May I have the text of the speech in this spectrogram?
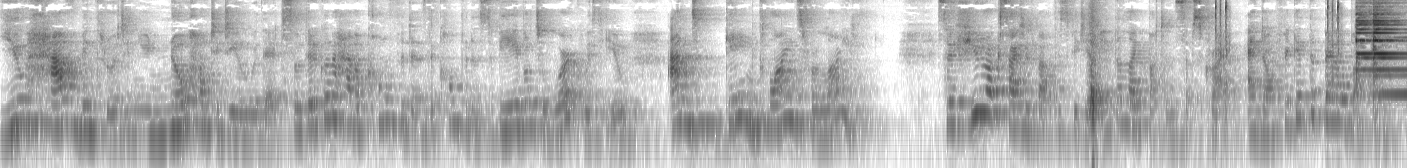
you have been through it and you know how to deal with it. So they're going to have a confidence, the confidence to be able to work with you and gain clients for life. So if you're excited about this video, hit the like button, subscribe, and don't forget the bell button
